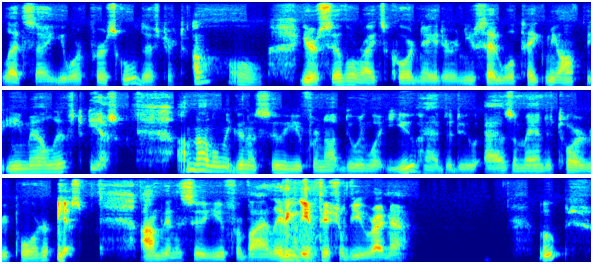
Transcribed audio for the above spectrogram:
Let's say you work for a school district. Oh, you're a civil rights coordinator and you said, Well, take me off the email list? Yes. I'm not only going to sue you for not doing what you had to do as a mandatory reporter. Yes. I'm going to sue you for violating the official view right now. Oops.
